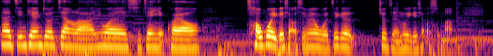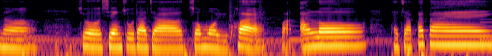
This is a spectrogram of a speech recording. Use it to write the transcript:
那今天就这样啦，因为时间也快要超过一个小时，因为我这个就只能录一个小时嘛。那就先祝大家周末愉快，晚安喽，大家拜拜。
